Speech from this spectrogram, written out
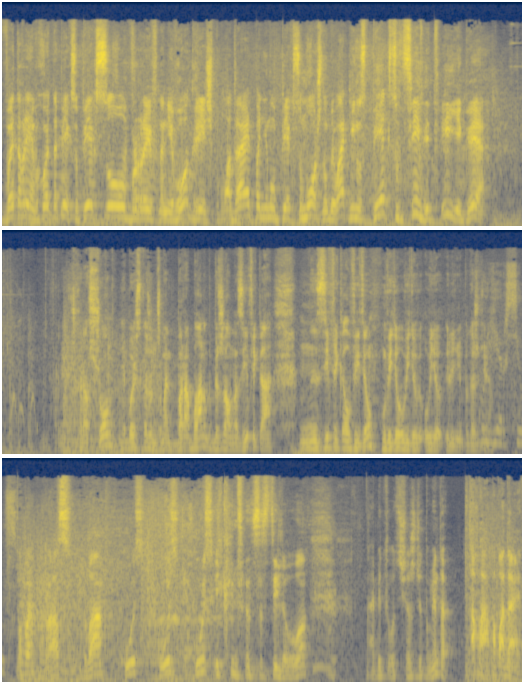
в это время выходит на Пексу. Пексу врыв на него. Greatch попадает по нему. Пексу можно убивать. Минус Пексу 9-3 EG. Очень хорошо. Я больше скажу, нажимает барабан, побежал на Зифрика. Зифрика увидел, увидел, увидел, увидел, или не, подожди. Опа, раз, два, кусь, кусь, кусь, и застилил его. Абид вот сейчас ждет момента. Опа, попадает.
